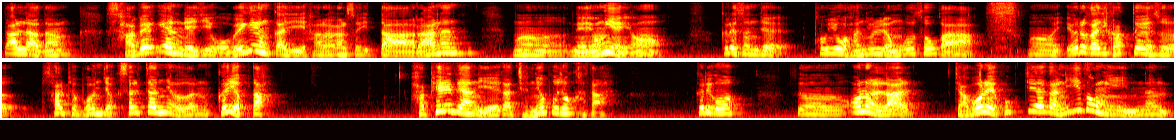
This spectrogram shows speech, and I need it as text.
달러당 400엔 내지 500엔까지 하락할 수 있다라는 뭐 내용이에요. 그래서 이제 포유 환율 연구소가 어 여러 가지 각도에서 살펴본 적 설득력은 거의 없다. 화폐에 대한 이해가 전혀 부족하다. 그리고 어, 오늘날 자본의 국제 간 이동이 있는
